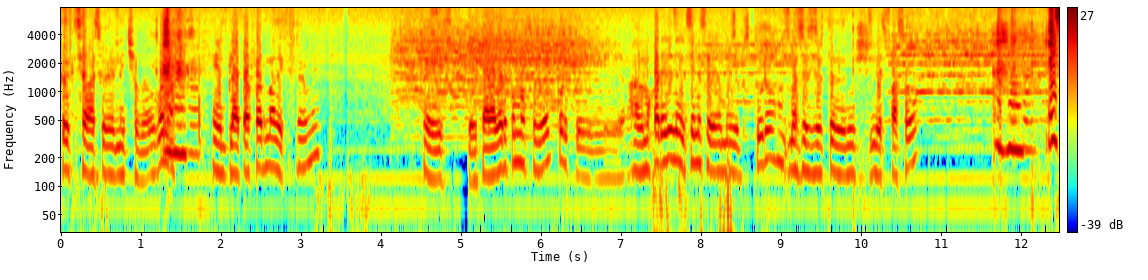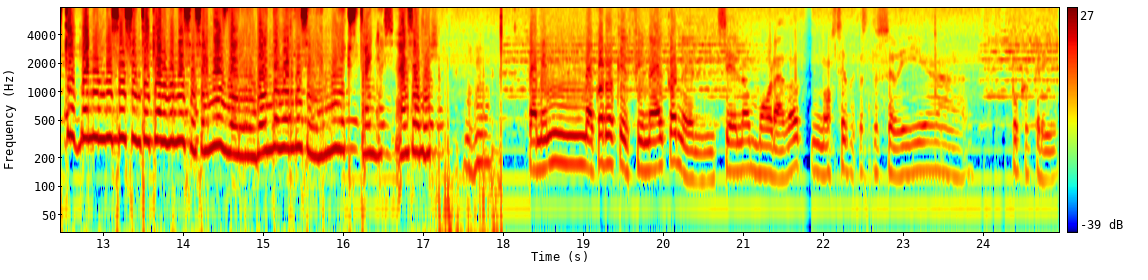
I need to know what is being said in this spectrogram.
Creo que se va a subir en HBO. Bueno, en plataforma de streaming. Este, para ver cómo se ve, porque a lo mejor en el cine se ve muy oscuro. No sé si a ustedes les pasó. Ajá. Es que, bueno, no sé, sentí que algunas escenas del Duende Verde se veían muy extrañas. A eso También me acuerdo que el final con el cielo morado, no sé, esto se veía poco creíble.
